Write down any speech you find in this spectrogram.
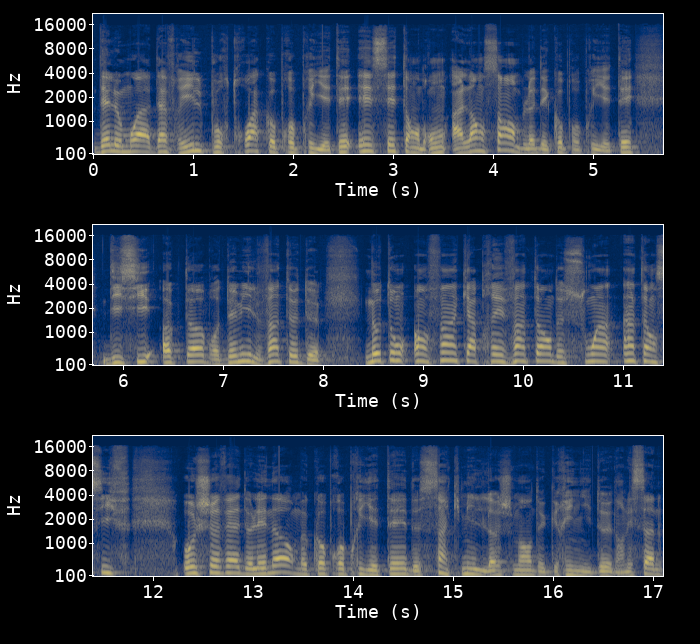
dès le mois d'avril pour trois copropriétés et s'étendront à l'ensemble des copropriétés d'ici octobre 2022. Notons enfin qu'après 20 ans de soins intensifs au chevet de l'énorme copropriété de 5000 logements de Grigny 2 dans l'Essonne.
